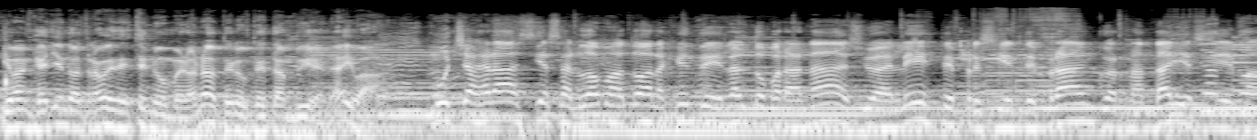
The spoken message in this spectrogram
que van cayendo a través de este número. Anótelo usted también. Ahí va. Muchas gracias, saludamos a toda la gente del Alto Paraná, de Ciudad del Este, Presidente Franco, Hernandarias y demás.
